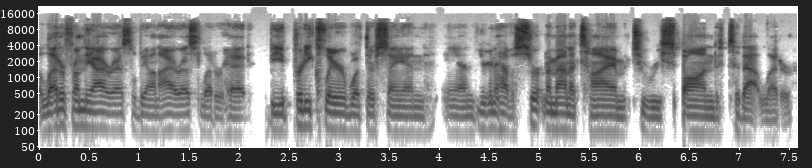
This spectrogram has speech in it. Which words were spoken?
A letter from the IRS will be on IRS letterhead, be pretty clear what they're saying, and you're going to have a certain amount of time to respond to that letter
